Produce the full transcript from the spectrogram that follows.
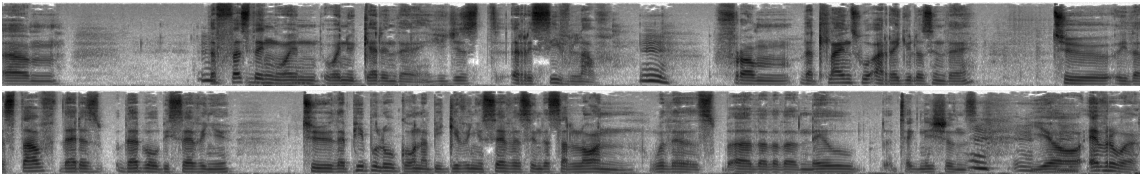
Um, Mm. The first thing when when you get in there, you just receive love Mm. from the clients who are regulars in there, to the staff that is that will be serving you, to the people who are gonna be giving you service in the salon with the uh, the, the, the nail technicians, Mm. you're everywhere.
